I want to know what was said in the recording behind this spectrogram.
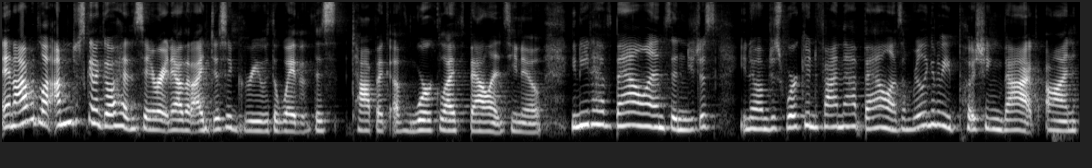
And I would like I'm just going to go ahead and say right now that I disagree with the way that this topic of work-life balance, you know, you need to have balance and you just, you know, I'm just working to find that balance. I'm really going to be pushing back on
